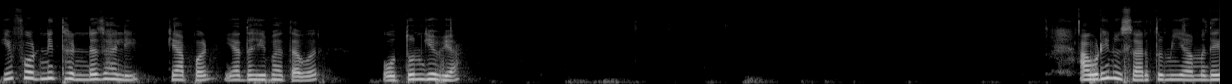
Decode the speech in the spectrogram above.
ही फोडणी थंड झाली की आपण या दही भातावर ओतून घेऊया. आवडीनुसार तुम्ही यामध्ये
